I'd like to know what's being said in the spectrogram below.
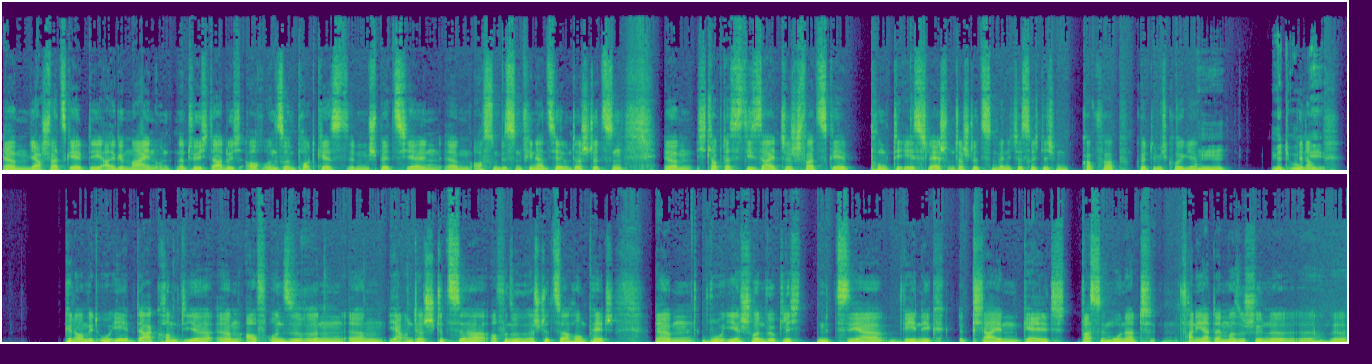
ähm, ja, schwarzgelb.de allgemein und natürlich dadurch auch unseren Podcast im Speziellen ähm, auch so ein bisschen finanziell unterstützen. Ähm, ich glaube, das ist die Seite schwarzgelb.de slash unterstützen, wenn ich das richtig im Kopf habe. Könnt ihr mich korrigieren? Mhm. Mit UE. Genau. Genau, mit UE, da kommt ihr ähm, auf unseren ähm, ja, Unterstützer, auf unsere Unterstützer-Homepage, ähm, wo ihr schon wirklich mit sehr wenig kleinem Geld, was im Monat, Fanny hat da immer so schöne äh, äh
